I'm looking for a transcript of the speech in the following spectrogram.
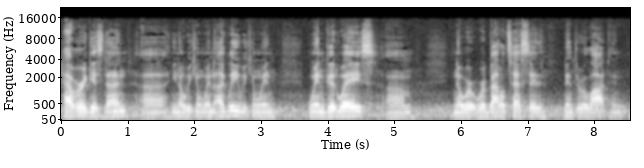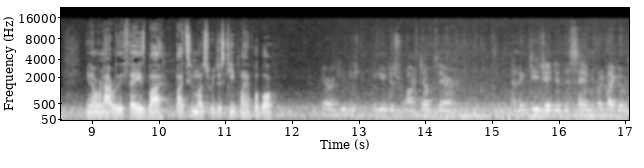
however it gets done, uh, you know, we can win ugly, we can win win good ways. Um, you know, we're we're battle tested, been through a lot, and you know, we're not really phased by by too much. We just keep playing football. Arik, you just, when you just walked up there, I think DJ did the same. It looked like it was,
